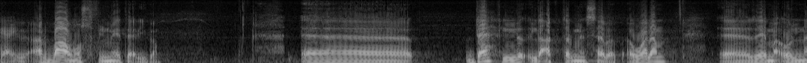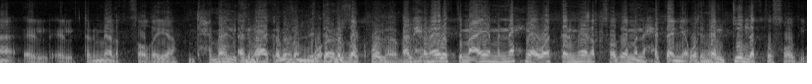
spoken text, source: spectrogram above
يعني 4.5% تقريبا. آه، ده ل- لأكتر من سبب. أولا آه زي ما قلنا ال- التنمية الاقتصادية. الحماية الاجتماعية كمان اللي الدولة بال- الحماية الاجتماعية من ناحية والتنمية الاقتصادية من ناحية ثانية والتمكين الاقتصادي.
